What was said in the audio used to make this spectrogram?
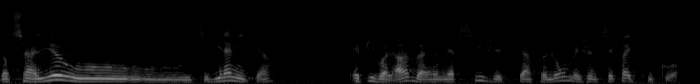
donc c'est un lieu où, c'est dynamique. Hein. Et puis voilà, ben, merci, c'était un peu long, mais je ne sais pas être plus court.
